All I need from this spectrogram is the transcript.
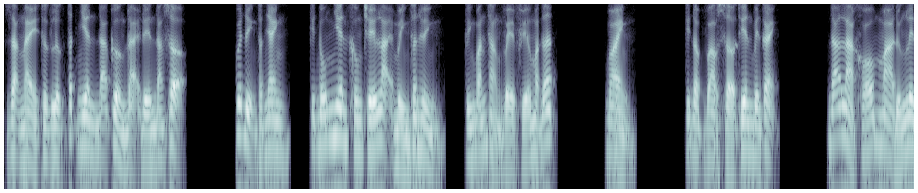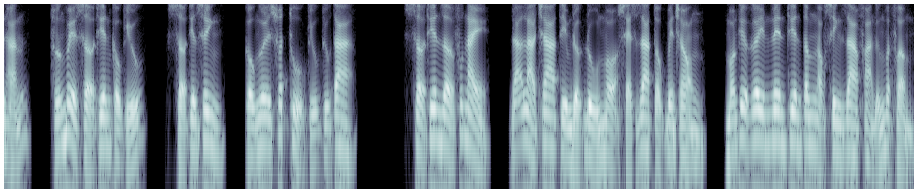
dạng này thực lực tất nhiên đã cường đại đến đáng sợ. Quyết định thật nhanh, kịch bỗng nhiên không chế lại mình thân hình, kính bắn thẳng về phía mặt đất. Và ảnh kịch đập vào sở thiên bên cạnh. Đã là khó mà đứng lên hắn, hướng về sở thiên cầu cứu, sở tiên sinh, cầu ngươi xuất thủ cứu cứu ta. Sở thiên giờ phút này, đã là cha tìm được đủ mỏ xẹt gia tộc bên trong, món kia gây nên thiên tâm ngọc sinh ra phản ứng vật phẩm,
